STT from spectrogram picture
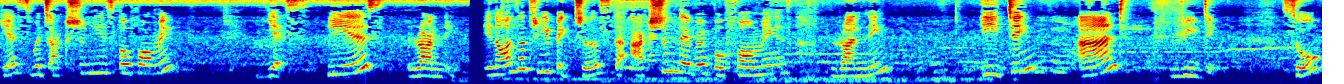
Guess which action he is performing? Yes, he is running. In all the three pictures, the action they were performing is running, eating and reading. So,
